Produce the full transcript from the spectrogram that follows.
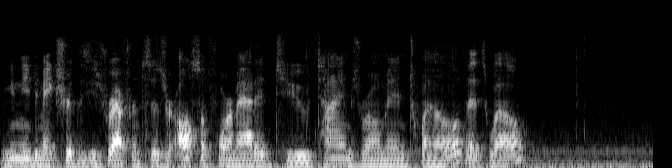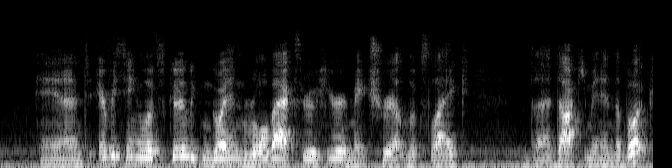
we need to make sure that these references are also formatted to Times Roman 12 as well and everything looks good. We can go ahead and roll back through here and make sure it looks like the document in the book.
